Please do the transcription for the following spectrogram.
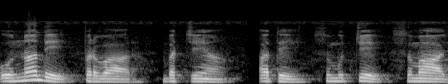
ਉਹਨਾਂ ਦੇ ਪਰਿਵਾਰ, ਬੱਚਿਆਂ ਅਤੇ ਸਮੁੱਚੇ ਸਮਾਜ।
